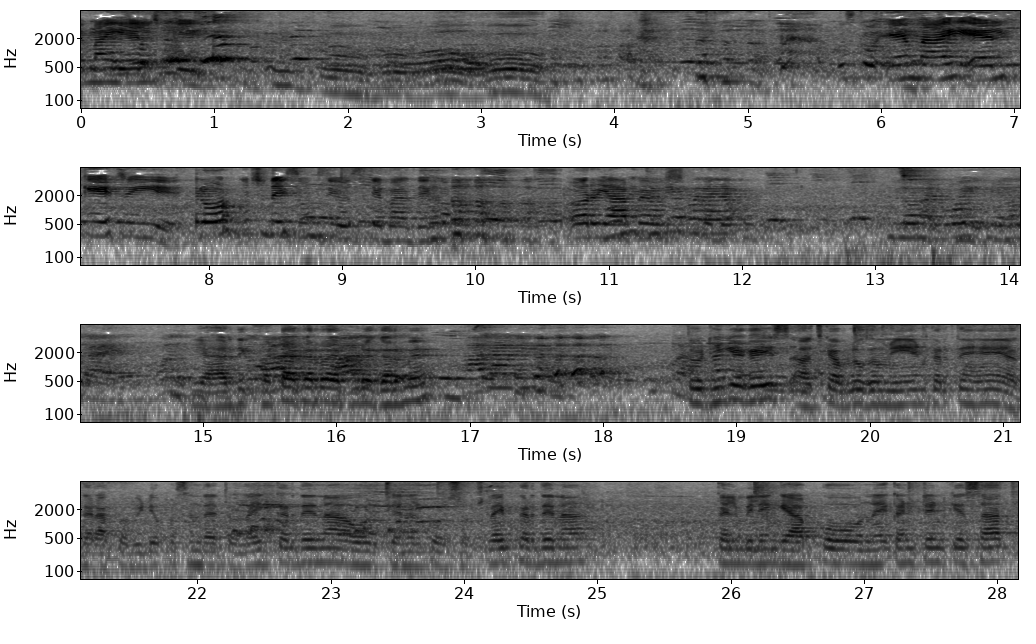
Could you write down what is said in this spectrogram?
एम आई एल के ओ एम आई एल के चाहिए। फिर और कुछ नहीं सुनती उसके बाद देखो। और यहाँ पे उसको देखो। ये हार्दिक फटा कर रहा है पूरे घर में। तो ठीक है गईस आज का ब्लॉग हम यही एंड करते हैं। अगर आपको वीडियो पसंद आए तो लाइक कर देना और चैनल को सब्सक्राइब कर देना। कल मिलेंगे आपको नए कंटेंट के साथ।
